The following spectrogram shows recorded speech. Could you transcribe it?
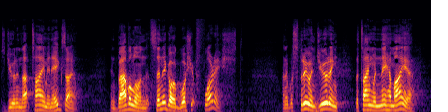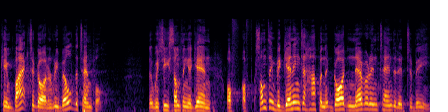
It's during that time in exile in Babylon that synagogue worship flourished. And it was through and during the time when Nehemiah came back to God and rebuilt the temple that we see something again of, of something beginning to happen that God never intended it to be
